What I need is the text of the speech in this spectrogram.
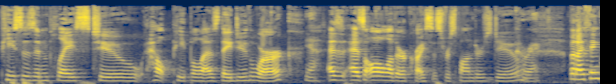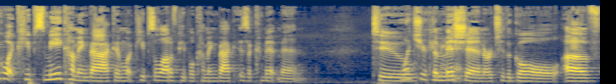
pieces in place to help people as they do the work, yeah. as, as all other crisis responders do. Correct. But I think what keeps me coming back and what keeps a lot of people coming back is a commitment to the commitment? mission or to the goal of,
